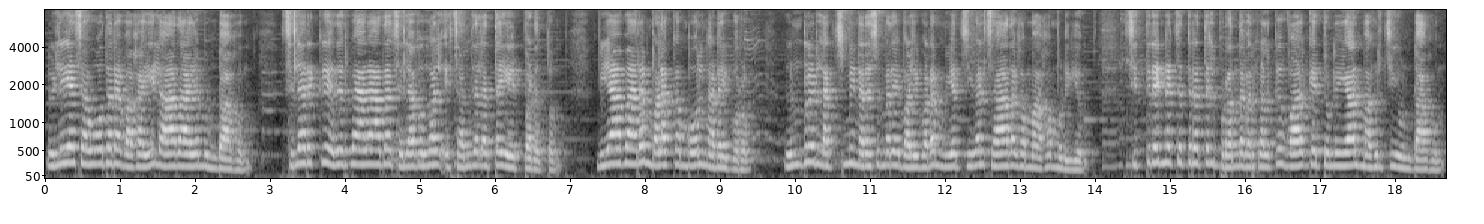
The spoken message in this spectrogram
இளைய சகோதர வகையில் ஆதாயம் உண்டாகும். சிலருக்கு எதிர்பாராத செலவுகள் சஞ்சலத்தை ஏற்படுத்தும். வியாபாரம் வழக்கம் போல் நடைபெறும். இன்று லட்சுமி நரசிம்மரை வழிபட முயற்சிகள் சாதகமாக முடியும். சித்திரை நட்சத்திரத்தில் பிறந்தவர்களுக்கு வாழ்க்கை துணையால் மகிழ்ச்சி உண்டாகும்.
